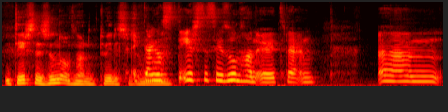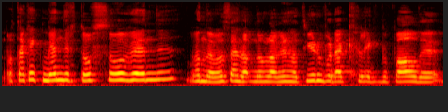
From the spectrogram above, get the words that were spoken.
Het eerste seizoen of naar een tweede seizoen? Ik denk dat ze het eerste seizoen gaan uitrekken. Ehm, wat dat ik minder tof zou vinden, want dat was dan dat nog langer gaat duren voordat ik gelijk bepaalde...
